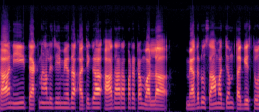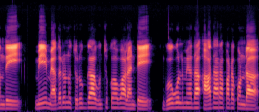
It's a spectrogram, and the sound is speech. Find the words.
కానీ టెక్నాలజీ మీద అతిగా ఆధారపడటం వల్ల మెదడు సామర్థ్యం తగ్గిస్తుంది. మీ మెదడును చురుగ్గా ఉంచుకోవాలంటే గూగుల్ మీద ఆధారపడకుండా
